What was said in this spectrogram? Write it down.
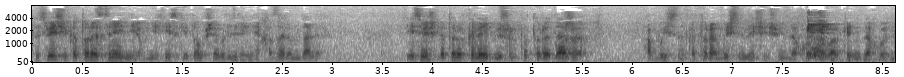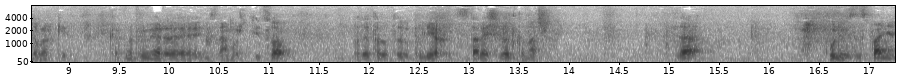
То есть вещи, которые средние, у них есть какие-то общие определения, Хазалем дали. Есть вещи, которые Калей Бишур, которые даже обычно, которые обычные вещи еще не доходят до варки, они доходят до варки. Как, например, э, не знаю, может, яйцо, вот это вот блех, старая селедка наша. Да? Кули из Испании.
